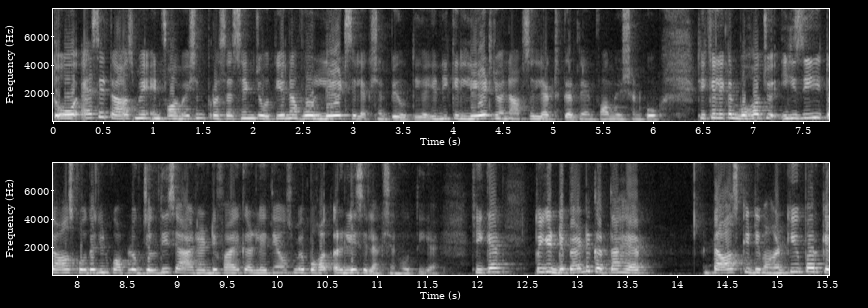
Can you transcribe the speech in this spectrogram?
तो ऐसे टास्क में इंफॉर्मेशन प्रोसेसिंग जो होती है ना, वो लेट सिलेक्शन पे होती है। यानी कि लेट जो है ना, आप सिलेक्ट करते हैं इन्फॉर्मेशन को, ठीक है? लेकिन बहुत जो ईजी टास्क होते हैं, जिनको आप लोग जल्दी से आइडेंटिफाई कर लेते हैं, उसमें बहुत अर्ली सिलेक्शन होती है, ठीक है? तो ये डिपेंड करता है टास्क की डिमांड के ऊपर कि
